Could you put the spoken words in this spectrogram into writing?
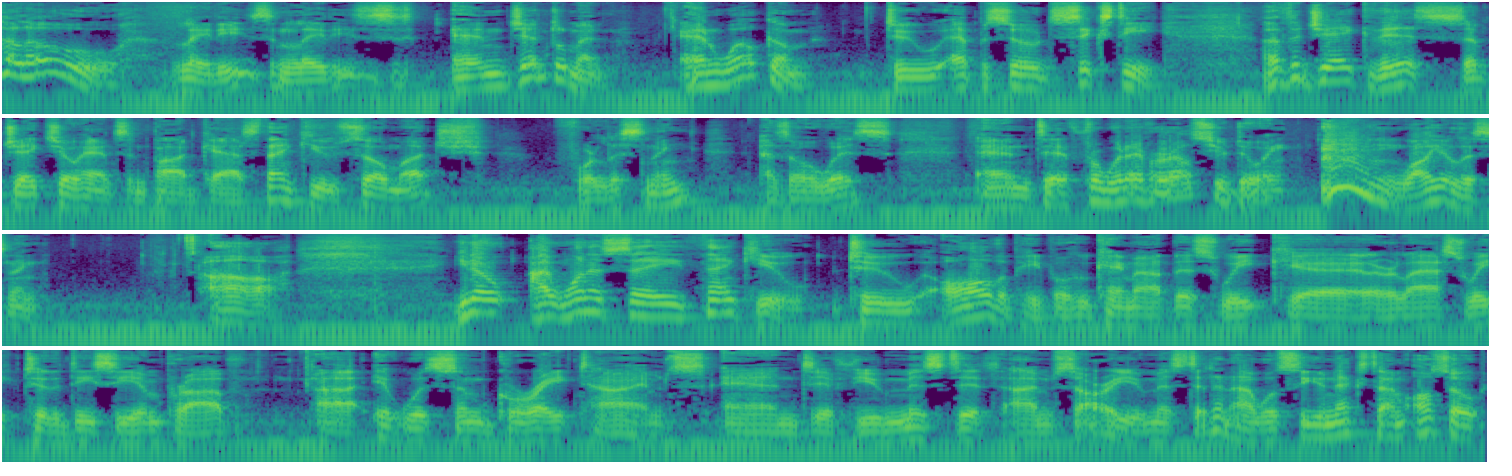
hello, ladies and ladies and gentlemen, and welcome to episode 60 of the Jake This of Jake Johansson podcast. Thank you so much for listening, as always, and uh, for whatever else you're doing while you're listening. Oh, you know, I want to say thank you to all the people who came out this week uh, or last week to the DC Improv. Uh, it was some great times. And if you missed it, I'm sorry you missed it, and I will see you next time. Also,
